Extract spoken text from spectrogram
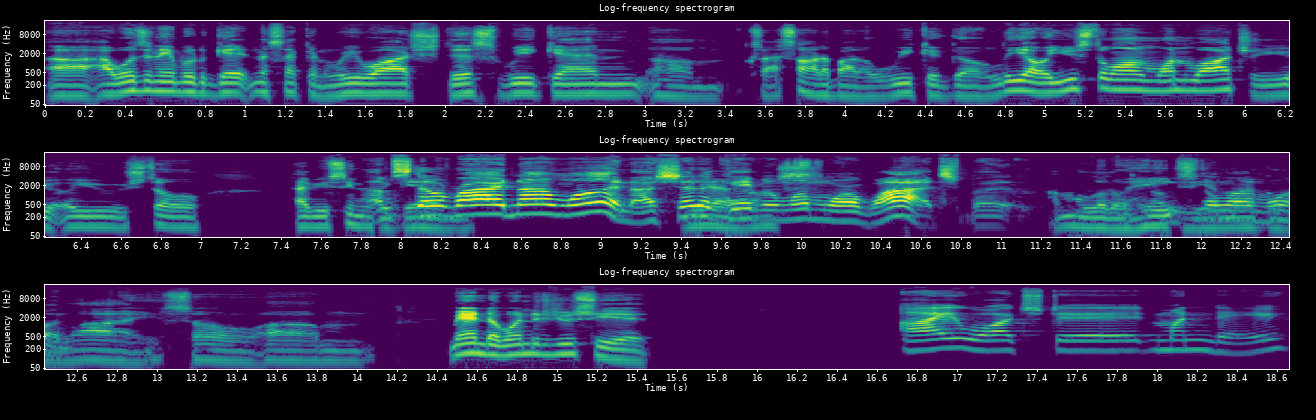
Uh, I wasn't able to get in a second rewatch this weekend um because I saw it about a week ago. Leo, are you still on one watch? Or you are you still have you seen it I'm again? still riding on one. I should have Yeah, given I'm one s- more watch, but I'm a little I'm hazy. I'm, not on gonna one. lie. So, um, Manda, when did you see it? I watched it Monday,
